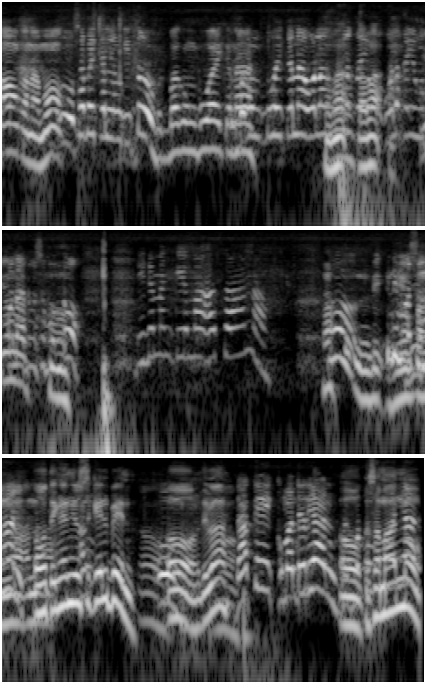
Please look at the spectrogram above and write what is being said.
Kaon ka na mo. Oo, sabay ka lang dito. Magbagong buhay ka Bagong buhay ka na. Walang, Tama, wala kayo, tama. wala kayong doon sa mundo. Di naman kayo maasahan ah. Oh, hindi. Hindi mo asahan. Oh, tingnan niyo si Kelvin. Oh, di ba? Dati, commander yan. Oh, Nagpapagawa kasamahan mo. yan.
